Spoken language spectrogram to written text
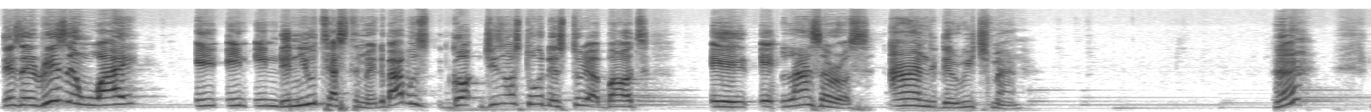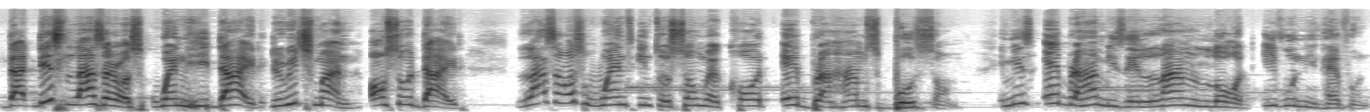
There's a reason why in, in, in the New Testament, the Bible, Jesus told a story about a, a Lazarus and the rich man. Huh? That this Lazarus, when he died, the rich man also died. Lazarus went into somewhere called Abraham's bosom. It means Abraham is a landlord even in heaven.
